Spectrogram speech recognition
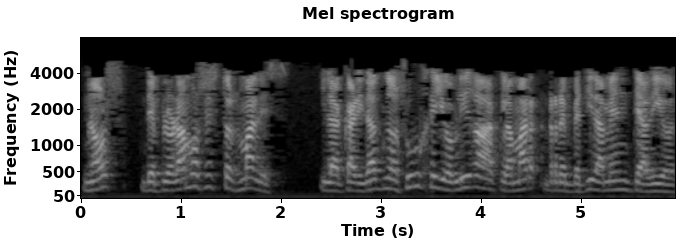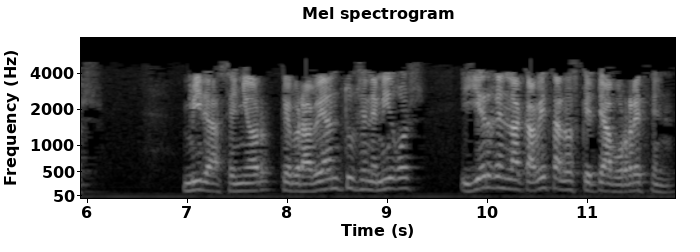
Nos deploramos estos males y la caridad nos urge y obliga a clamar repetidamente a Dios. Mira, Señor, que bravean tus enemigos y yerguen la cabeza a los que te aborrecen.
